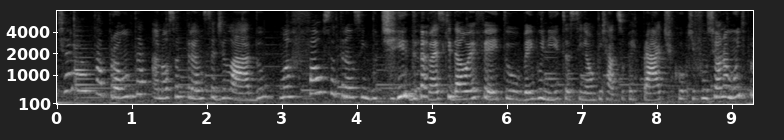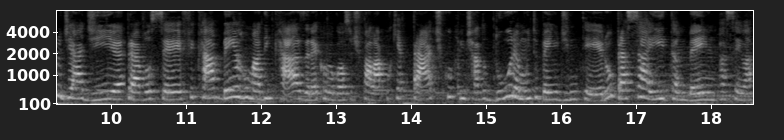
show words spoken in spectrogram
tcharam, tá pronta a nossa trança de lado. Uma falsa trança embutida, mas que dá um efeito bem bonito, assim, é um penteado super prático, que funciona muito pro dia a dia, pra você ficar bem arrumado em casa, né, como eu gosto de falar, porque é prático, o penteado dura muito bem o dia inteiro. Pra sair também, um passeio à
